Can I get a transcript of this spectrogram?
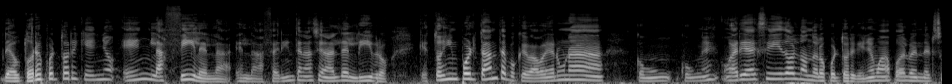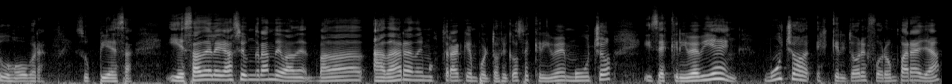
de, autores puertorriqueños en la FIL, en la, en la Feria Internacional del Libro. Que esto es importante porque va a haber una como un, un, área de exhibidor donde los puertorriqueños van a poder vender sus obras, sus piezas. Y esa delegación grande va, va a, dar a demostrar que en Puerto Rico se escribe mucho y se escribe bien. Muchos escritores fueron para allá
